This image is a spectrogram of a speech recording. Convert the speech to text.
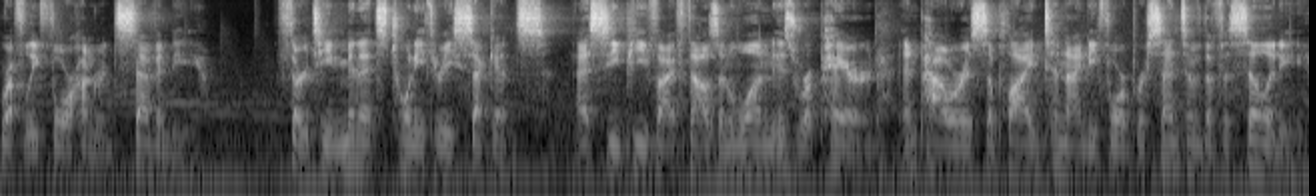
roughly 470. 13 minutes 23 seconds. SCP-5001 is repaired, and power is supplied to 94% of the facility.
